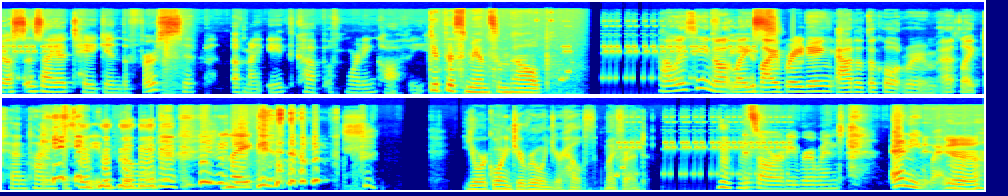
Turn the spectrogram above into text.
Just as I had taken the first sip of my eighth cup of morning coffee. Get this man some help. How is he not like vibrating out of the courtroom at like 10 times the speed of normal? Like, You're going to ruin your health, my friend. it's already ruined. Anyway, Yeah.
